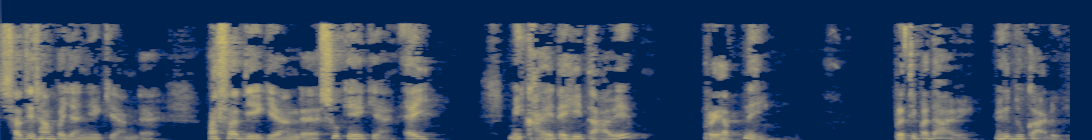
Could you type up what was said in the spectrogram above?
සති සම්පජඤ්ඤය කියන්න. පසදී කියන්න. සුඛේ කියන්න. ඇයි? මේ කයට හිත ආවේ ප්‍රයත්නේ. ප්‍රතිපදාවේ. මේක දුක අඩුයි.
